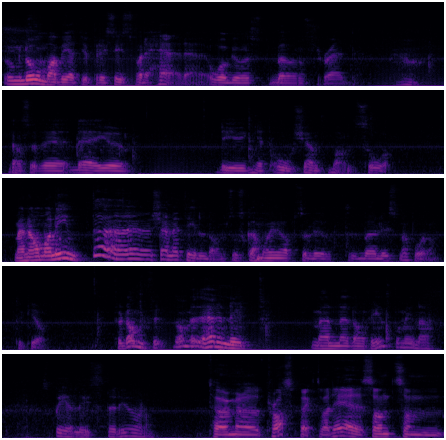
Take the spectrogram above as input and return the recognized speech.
ungdomar vet ju precis vad det här är. August Burns Red. Alltså det, det är ju det är ju inget okänt band så. Men om man inte känner till dem så ska man ju absolut börja lyssna på dem tycker jag. För de, de, det här är nytt men de finns på mina spellistor, det gör de. Terminal Prospect, var det sånt som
